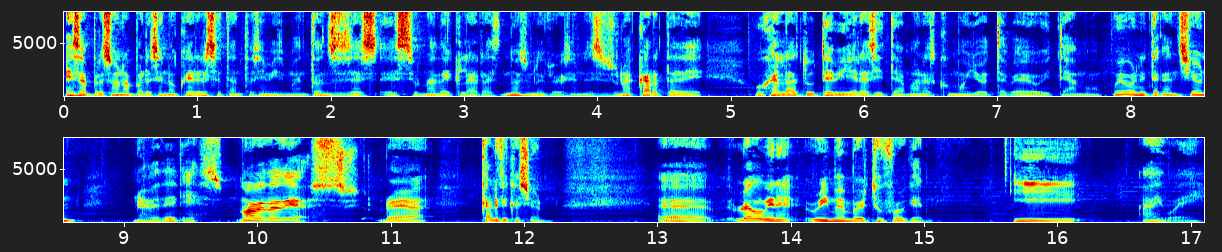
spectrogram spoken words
esa persona parece no quererse tanto a sí misma. Entonces es, una declaración, no es una declaración, es una carta de ojalá tú te vieras y te amaras como yo te veo y te amo. Muy bonita canción, 9 de 10. 9 de 10. calificación. Eh, luego viene Remember to Forget. Y... Ay, güey.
